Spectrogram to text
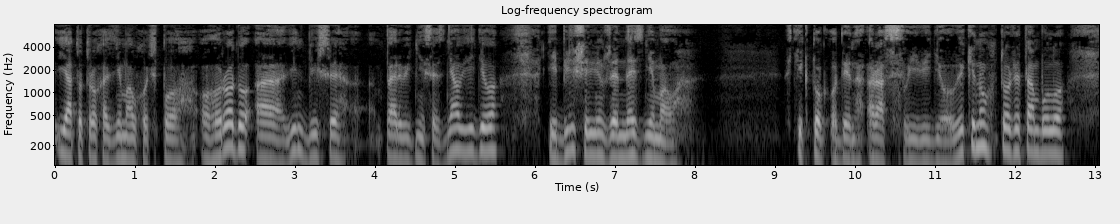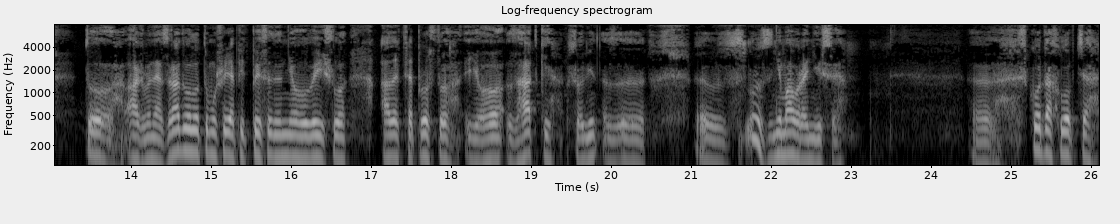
я то трохи знімав хоч по огороду, а він більше первітніше зняв відео і більше він вже не знімав. В TikTok один раз свої відео викинув, теж там було. То аж мене зрадувало, тому що я підписаний на нього вийшло. Але це просто його згадки, що він е, ну, знімав раніше. Е, Шкода хлопця,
